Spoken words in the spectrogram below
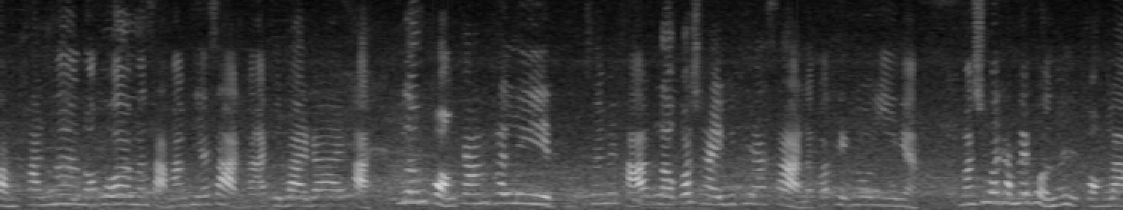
สำคัญมากเนาะเพราะว่ามันสามารถวิทยาศาสตร์มาอธิบายได้ค่ะ เรื่องของการผลิตใช่ไหมคะ เราก็ใช้วิทยาศาสตร์แล้วก็เทคโนโลยีเนี่ยมาช่วยทำให้ผลผลิตของเรา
